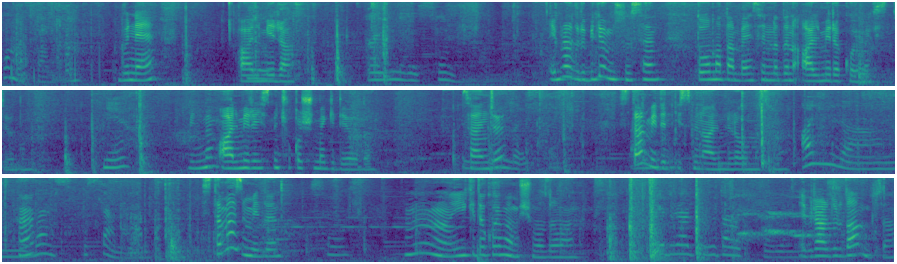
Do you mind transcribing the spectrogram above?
Bunu sevmedim. Bu ne? Almira. De sevmedim. Emrah Duru biliyor musun sen doğmadan ben senin adını Almira koymak istiyordum. Niye? Bilmem Almira ismi çok hoşuma gidiyordu. Sence? İster miydin ismin Almira olmasını? Almira. Ha? Ben istemem. İstemez miydin? Hmm, iyi ki de koymamışım o zaman. Ebrar da buradan tutalım. Ebrar Duru daha mı güzel?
